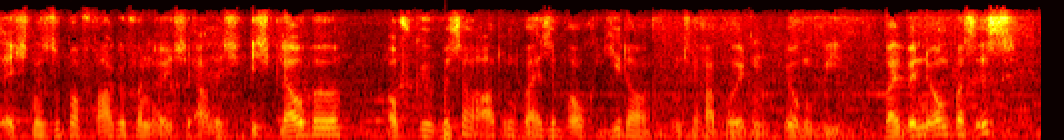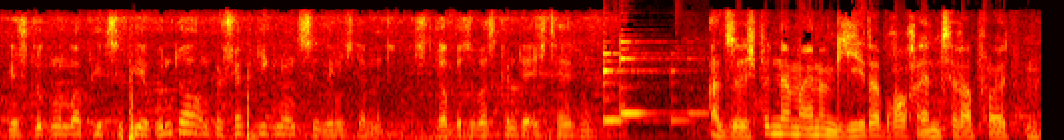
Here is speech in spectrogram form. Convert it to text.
Ist echt eine super Frage von euch, ehrlich. Ich glaube, auf gewisse Art und Weise braucht jeder einen Therapeuten irgendwie. Weil wenn irgendwas ist, wir schlucken immer viel zu viel runter und beschäftigen uns zu wenig damit. Ich glaube, sowas könnte echt helfen. Also ich bin der Meinung, jeder braucht einen Therapeuten.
